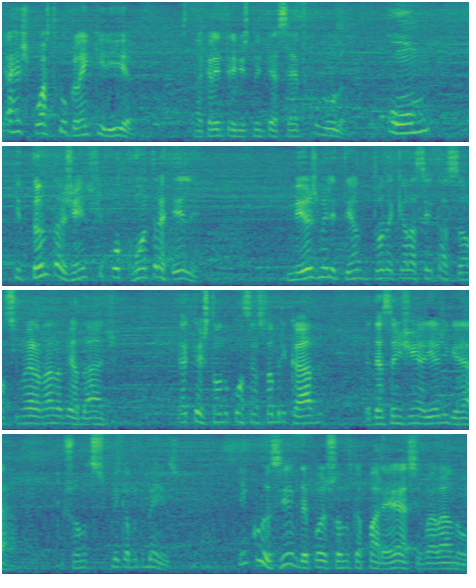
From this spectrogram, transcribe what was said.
E a resposta que o Glenn queria naquela entrevista do Intercept com o Lula. Como que tanta gente ficou contra ele, mesmo ele tendo toda aquela aceitação, se não era nada verdade. É a questão do consenso fabricado, é dessa engenharia de guerra. O Chomos explica muito bem isso. Inclusive, depois o Chomsky aparece, vai lá no,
